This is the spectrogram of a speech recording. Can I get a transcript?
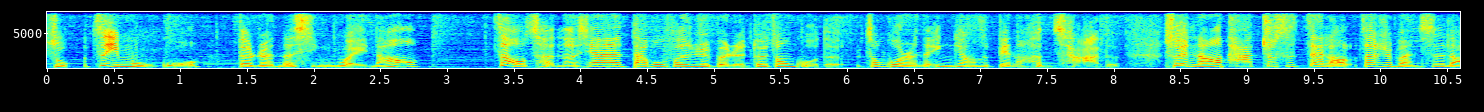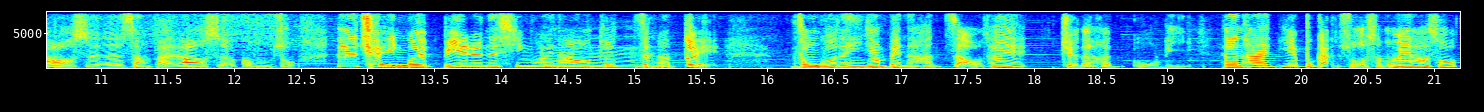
祖自己母国的人的行为，然后造成了现在大部分日本人对中国的中国人的印象是变得很差的。所以，然后他就是在老在日本是老老实实的上班，老老实实的工作，但是却因为别人的行为，然后就整个对中国的印象变得很糟。他也。觉得很无力，但是他也不敢说什么，因为他说，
